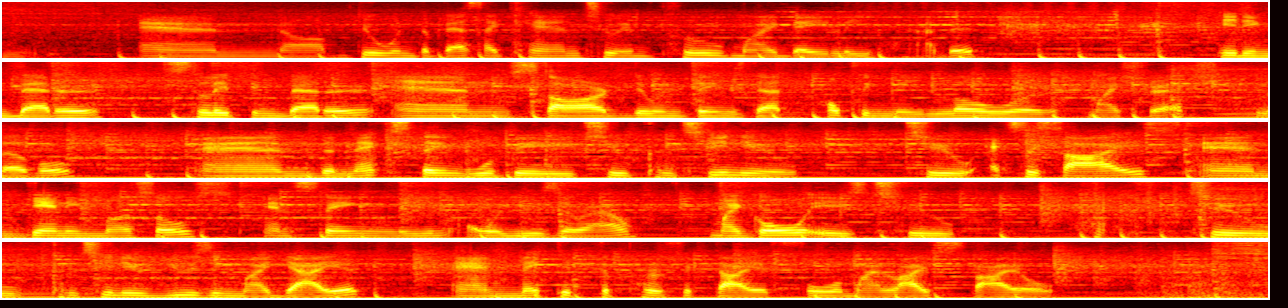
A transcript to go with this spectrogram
and uh, doing the best I can to improve my daily habit, eating better, sleeping better, and start doing things that helping me lower my stretch level. And the next thing would be to continue to exercise and gaining muscles and staying lean all years around. My goal is to to continue using my diet and make it the perfect diet for my lifestyle.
